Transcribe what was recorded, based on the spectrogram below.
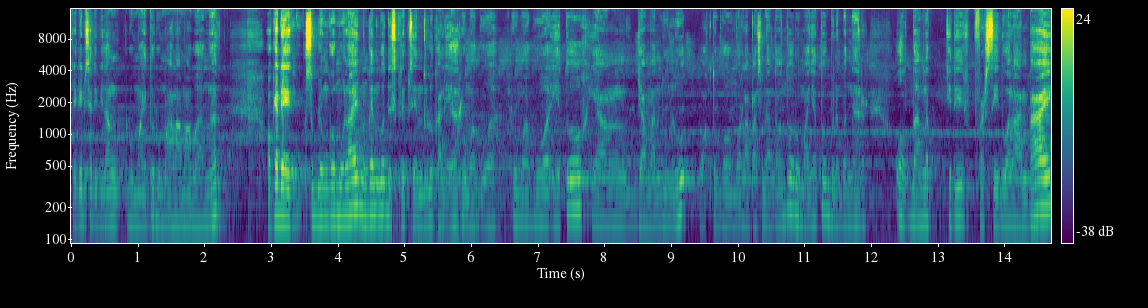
jadi bisa dibilang rumah itu rumah lama banget Oke deh, sebelum gue mulai mungkin gue deskripsiin dulu kali ya rumah gue. Rumah gue itu yang zaman dulu waktu gue umur 89 tahun tuh rumahnya tuh bener-bener old banget. Jadi versi dua lantai,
